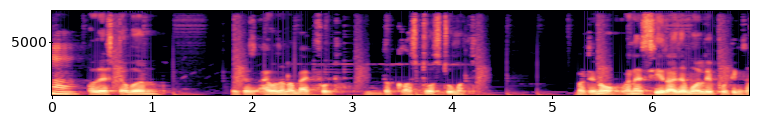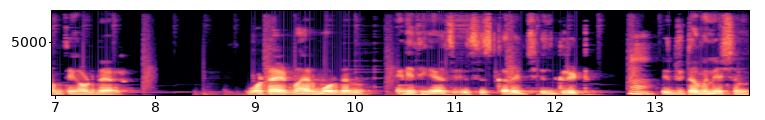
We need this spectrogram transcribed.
Hmm. they're stubborn? Because I was on a back foot. The cost was too much. But you know, when I see Rajamouli putting something out there, what I admire more than anything else is his courage, his grit, hmm. his determination,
